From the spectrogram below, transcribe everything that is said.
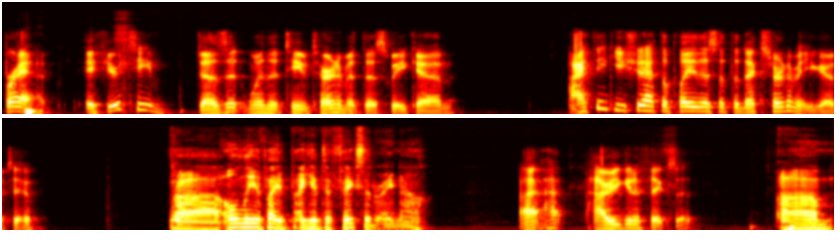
Brad, if your team doesn't win the team tournament this weekend, I think you should have to play this at the next tournament you go to. Uh, only if I, I get to fix it right now. I, how- how are you going to fix it? Um,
